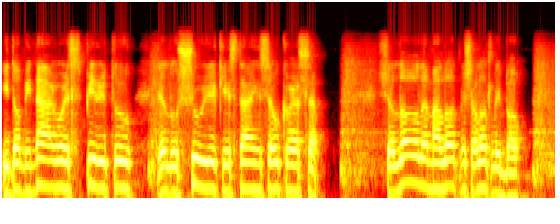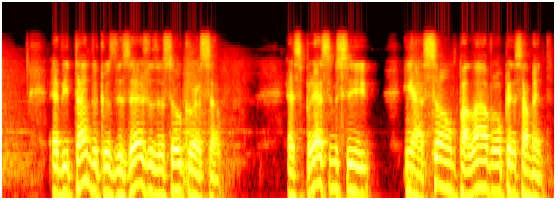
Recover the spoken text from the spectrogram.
E dominar o espírito de luxúria que está em seu coração. Malot mishalot libo. Evitando que os desejos de seu coração expressem-se em ação, palavra ou pensamento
